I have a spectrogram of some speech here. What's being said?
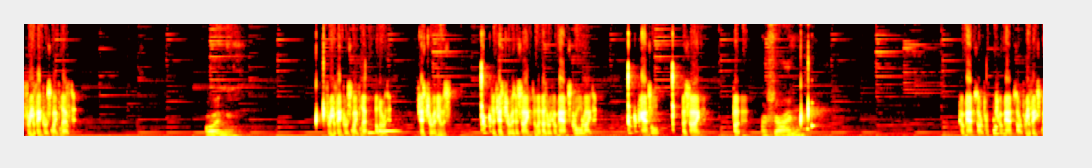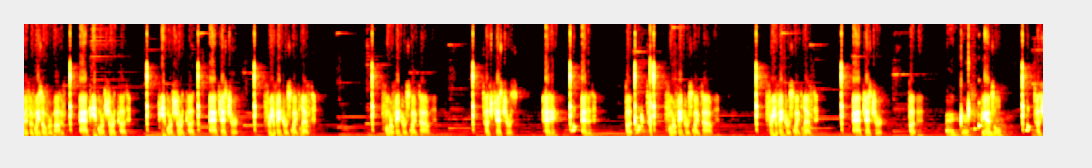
Three fingers swipe left. Oh, ini. Three fingers swipe left. Alert. Gesture use. The gesture is assigned to another command. Scroll right. Cancel. Assign. Button. Assign. Commands are commands are prefixed with a voiceover mod. Add keyboard shortcut. Keyboard shortcut. Add gesture. Three fingers swipe left. Four fingers swipe down. Touch gestures. Heading. Edit. Button. Four fingers swipe down. Three fingers swipe left. Add gesture. Button. Ada Cancel. Touch.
